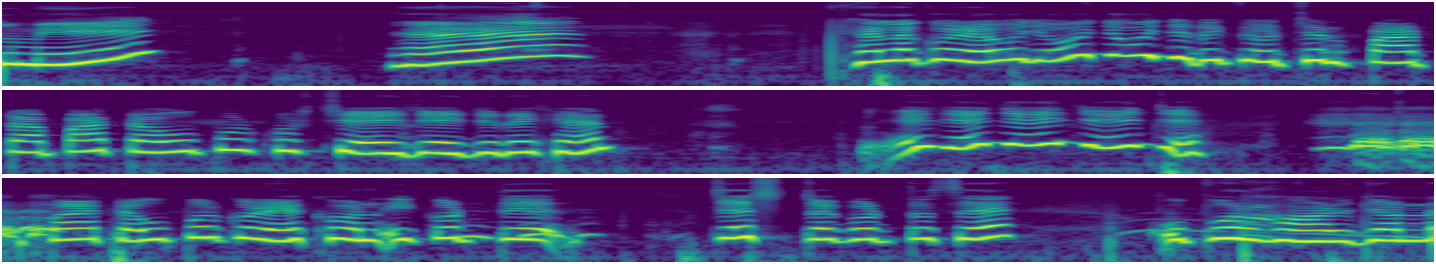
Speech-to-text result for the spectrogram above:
তুমি? হ্যাঁ? খেলা করে ওই যে ওই যে ওই যে দেখতে পাচ্ছেন পাটা পাটা উপর করছে, এই যে এই যে দেখেন। এই যে এই যে এই যে এই যে। পাটা উপর করে এখন ই করতে চেষ্টা করতেছে উপর হওয়ার জন্য।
